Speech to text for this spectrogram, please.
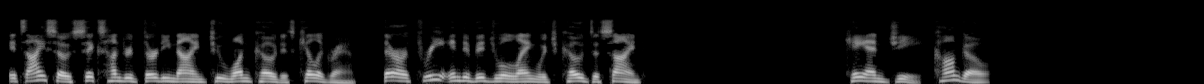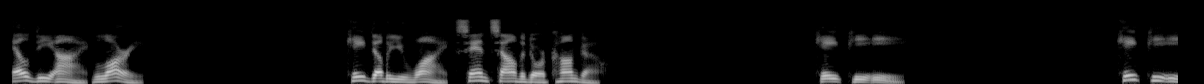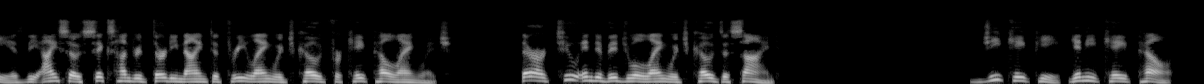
Its ISO 639-1 code is kilogram. There are three individual language codes assigned. KNG, Kongo. LDI, Lari KWY, San Salvador, Kongo. KPE KPE is the ISO 639-3 language code for KPEL language. There are two individual language codes assigned. GKP, Guinea KPEL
